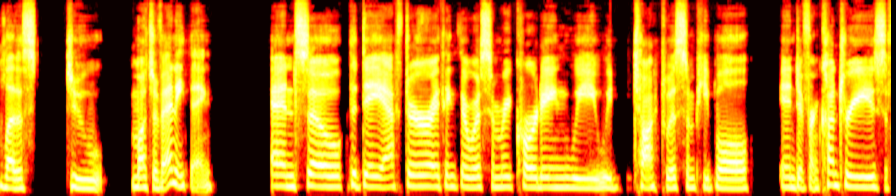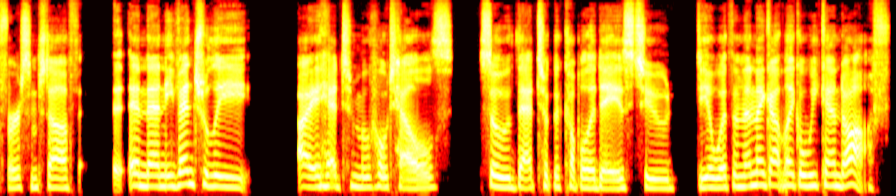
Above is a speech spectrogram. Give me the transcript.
let us do much of anything. And so the day after, I think there was some recording. We we talked with some people in different countries for some stuff. And then eventually I had to move hotels. So that took a couple of days to deal with. And then I got like a weekend off.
